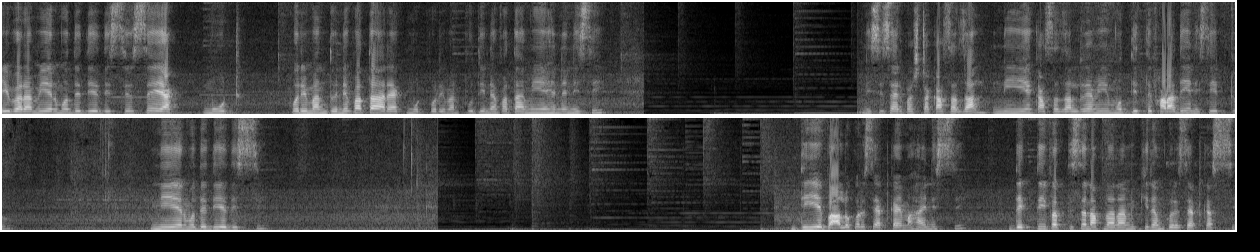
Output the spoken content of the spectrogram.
এইবার আমি এর মধ্যে দিয়ে দিচ্ছি হচ্ছে এক মুঠ পরিমাণ ধনে পাতা আর এক মুঠ পরিমাণ পুদিনা পাতা আমি এখানে নিছি। নিছি চার পাঁচটা কাঁচা জাল। নিয়ে কাঁচা জালের আমি মধ্যে ফাড়া দিয়ে নিছি একটু। নিয়ে এর মধ্যে দিয়ে দিচ্ছি। দিয়ে ভালো করে চ্যাটকায় মাহাই নিচ্ছি। দেখতেই পাচ্ছেন আপনারা আমি কিরম করে চ্যাটকাচ্ছি।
